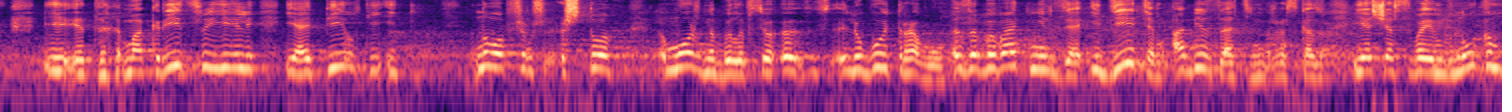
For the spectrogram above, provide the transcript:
И это мокрицу ели, и опилки, и... Ну, в общем, что можно было все, э, любую траву. Забывать нельзя. И детям обязательно рассказывать. Я сейчас своим внукам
